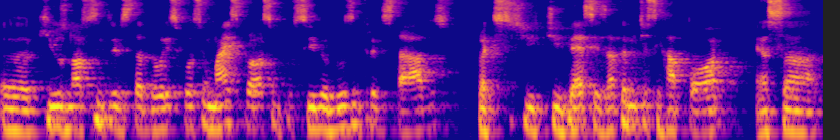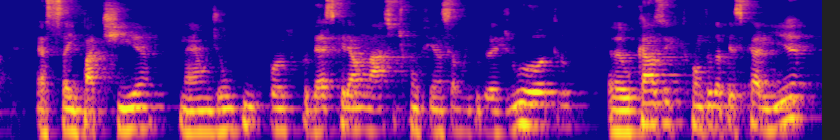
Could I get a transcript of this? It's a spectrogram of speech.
uh, que os nossos entrevistadores fossem o mais próximo possível dos entrevistados, para que tivesse exatamente esse rapport, essa, essa empatia, né, onde um pudesse criar um laço de confiança muito grande no outro. Uh, o caso que tu conta da pescaria,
